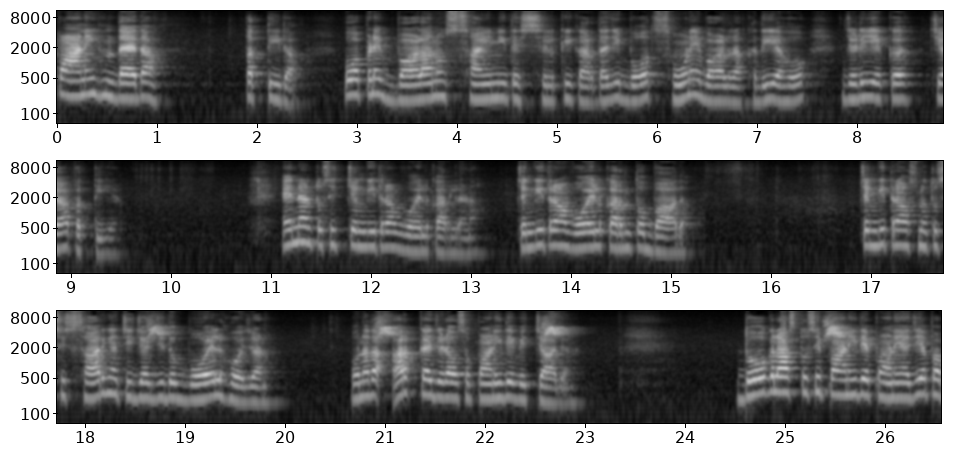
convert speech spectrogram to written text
ਪਾਣੀ ਹੁੰਦਾ ਇਹਦਾ, ਪੱਤੀ ਦਾ ਉਹ ਆਪਣੇ ਵਾਲਾਂ ਨੂੰ ਸਾਈਨੀ ਅਤੇ ਸਿਲਕੀ ਕਰਦਾ ਜੀ, ਬਹੁਤ ਸੋਹਣੇ ਵਾਲ ਰੱਖਦੀ ਆ ਉਹ, ਜਿਹੜੀ ਇੱਕ ਚਾਹ ਪੱਤੀ ਹੈ। ਇਹਨਾਂ ਨੂੰ ਤੁਸੀਂ ਚੰਗੀ ਤਰ੍ਹਾਂ ਬੋਇਲ ਕਰ ਲੈਣਾ। ਚੰਗੀ ਤਰ੍ਹਾਂ ਬੋਇਲ ਕਰਨ ਤੋਂ ਬਾਅਦ, ਚੰਗੀ ਤਰ੍ਹਾਂ ਉਸ ਨੂੰ ਤੁਸੀਂ ਸਾਰੀਆਂ ਚੀਜ਼ਾਂ ਜਦੋਂ ਬੋਇਲ ਹੋ ਜਾਣ, ਉਹਨਾਂ ਦਾ ਅਰਕ ਹੈ ਜਿਹੜਾ ਉਸ ਪਾਣੀ ਦੇ ਵਿੱਚ ਆ ਜਾਣ। ਦੋ ਗਲਾਸ ਤੁਸੀਂ ਪਾਣੀ ਦੇ ਪਾਉਣੇ ਆ ਜੀ, ਆਪਾਂ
